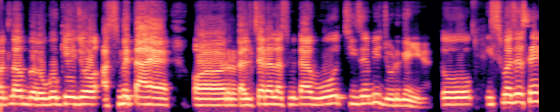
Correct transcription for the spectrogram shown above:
मतलब लोगों की जो अस्मिता है और कल्चरल अस्मिता है वो चीज़ें भी जुड़ गई हैं। तो इस वजह से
